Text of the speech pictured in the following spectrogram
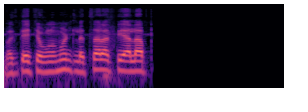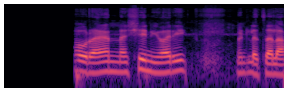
मग त्याच्यामुळे म्हटलं चला त्याला यांना शनिवारी म्हटलं चला.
